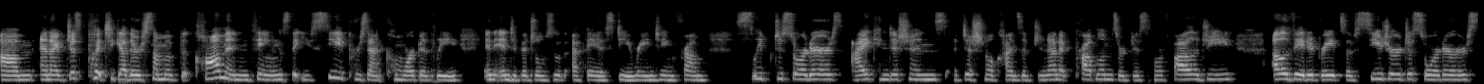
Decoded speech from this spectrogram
Um, and I've just put together some of the common things that you see present comorbidly in individuals with FASD, ranging from sleep disorders, eye conditions, additional kinds of genetic problems or dysmorphology, elevated rates of seizure disorders,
